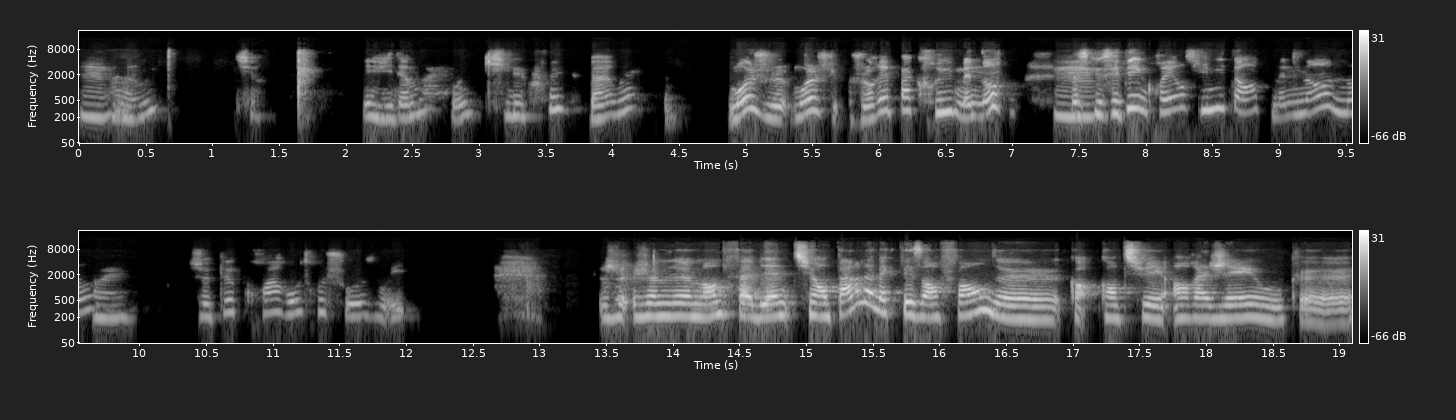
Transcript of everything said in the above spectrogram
Mmh, ah bah mmh. oui. Tiens. Évidemment, oui. Qui l'eût cru? Bah ouais. Moi, je moi, je, l'aurais pas cru maintenant parce mmh. que c'était une croyance limitante. Maintenant, non. Je peux croire autre chose, oui. Je, me demande, Fabienne, tu en parles avec tes enfants de quand, quand tu es enragée ou que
